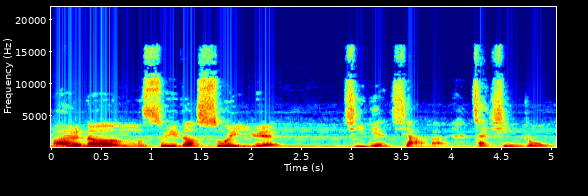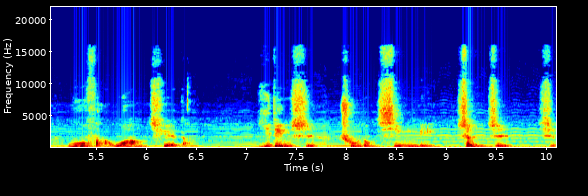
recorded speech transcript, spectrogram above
而能随着岁月积淀下来，在心中无法忘却的，一定是触动心灵，甚至是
